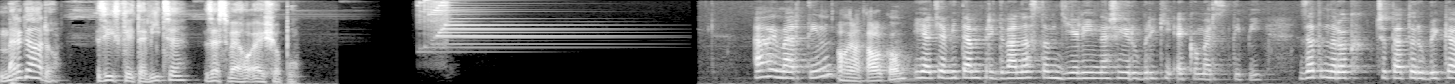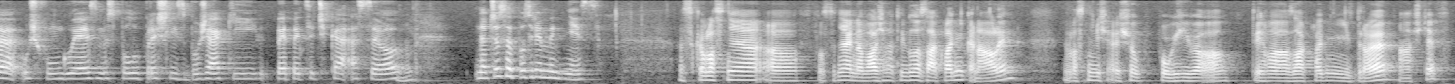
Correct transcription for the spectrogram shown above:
Mergado. Získejte více ze svého e-shopu. Ahoj Martin. Ahoj Natálko. Ja ťa vítam pri 12. dieli našej rubriky e-commerce tipy. Za ten rok, čo táto rubrika už funguje, sme spolu prešli zbožáky, PPCčka a SEO. Uh-huh. Na čo sa pozrieme dnes? Dneska vlastně uh, v podstatě nějak navážeme na tyhle základní kanály. Vlastně, když e-shop používá tyhle základní zdroje náštěv,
